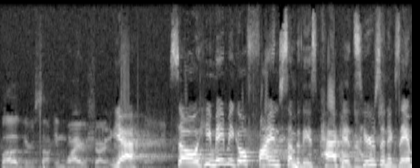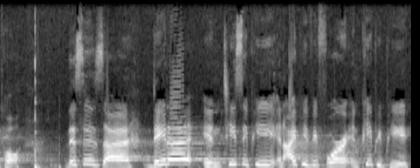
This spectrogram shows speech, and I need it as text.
bug or something, Wireshark. Yeah. So he made me go find some of these packets. Oh, Here's an example. This is uh, data in TCP in IPv4 in PPP,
